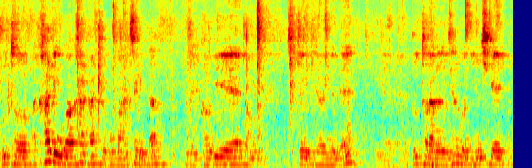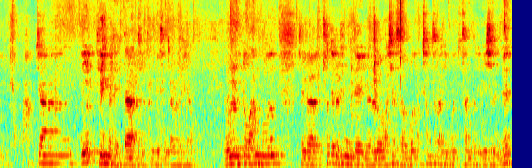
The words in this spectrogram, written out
루터, 아, 칼빈과 칼 발트를 공부한 학생입니다. 그래서 거기에 좀 집중이 되어 있는데 이제 루터라는 새로운 인식의 확장이 계기가 됐다 그렇게 생각을 해요. 오늘 또 한 분 제가 초대를 했는데 연로하셔서 못 참석하지 못한 분이 계시는데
